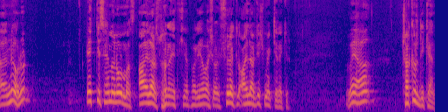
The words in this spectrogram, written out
e, ne olur? Etkisi hemen olmaz. Aylar sonra etki yapar yavaş yavaş. Sürekli aylarca içmek gerekir. Veya çakır diken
